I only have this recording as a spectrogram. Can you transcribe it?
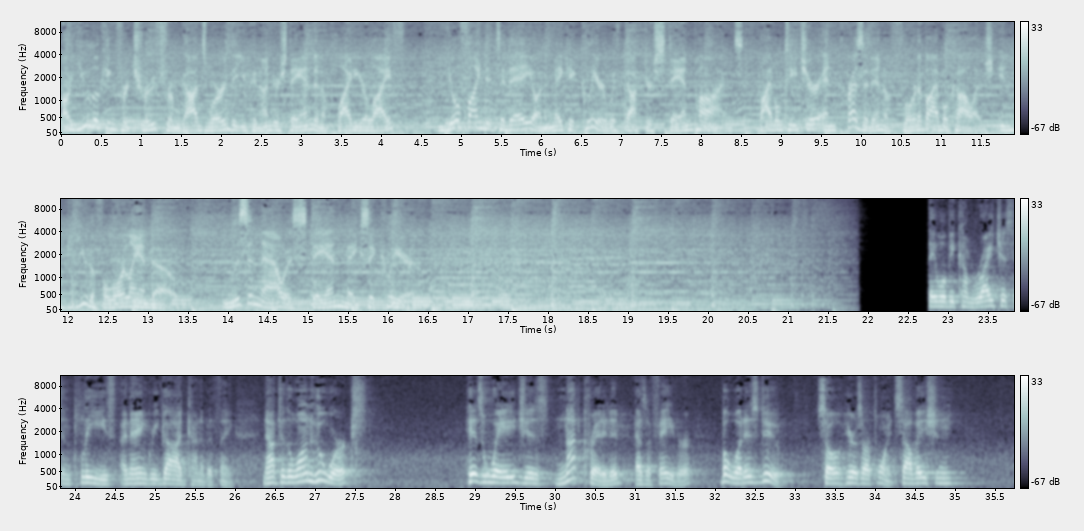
Are you looking for truth from God's Word that you can understand and apply to your life? You'll find it today on Make It Clear with Dr. Stan Ponz, Bible teacher and president of Florida Bible College in beautiful Orlando. Listen now as Stan makes it clear. They will become righteous and please an angry God, kind of a thing. Now, to the one who works, his wage is not credited as a favor, but what is due. So here's our point salvation,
